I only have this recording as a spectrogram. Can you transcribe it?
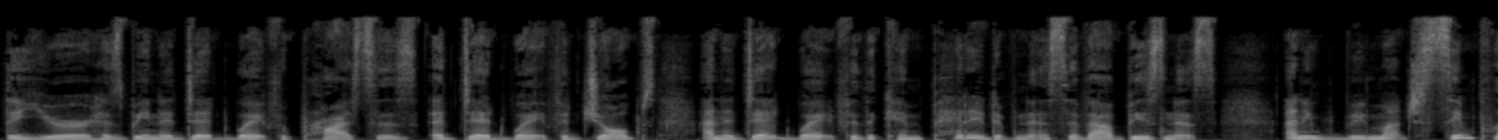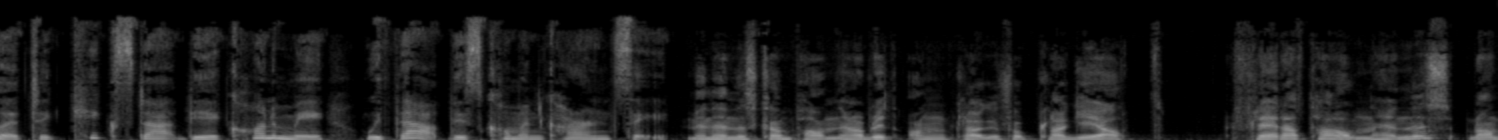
The euro has been a dead weight for prices, a dead weight for jobs, and a dead weight for the competitiveness of our business. And it would be much simpler to kickstart the economy without this common currency. Men hennes kampanje har blitt anklaget for plagiat. Flere av talene hennes, bl.a.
